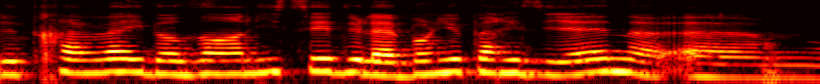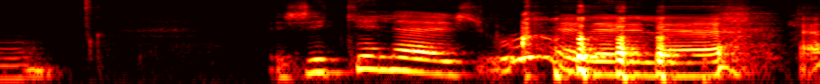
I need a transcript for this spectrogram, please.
je travaille dans un lycée de la banlieue parisienne. J'ai quel âge? Ouh là là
